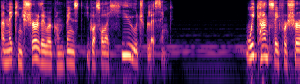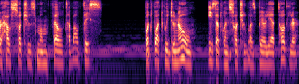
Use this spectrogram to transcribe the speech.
and making sure they were convinced it was all a huge blessing. We can't say for sure how Sochil's mom felt about this. But what we do know is that when Sochil was barely a toddler,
